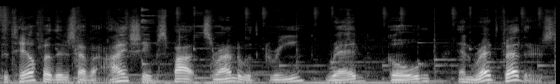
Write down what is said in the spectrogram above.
the tail feathers have an eye-shaped spot surrounded with green, red, gold, and red feathers.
